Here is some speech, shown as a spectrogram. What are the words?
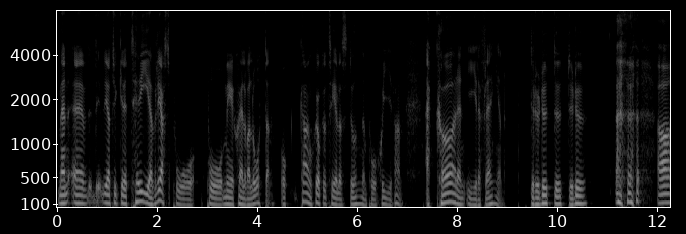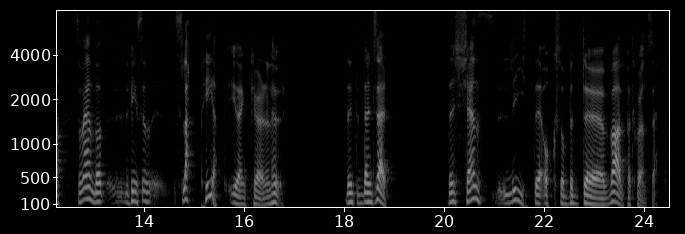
men eh, det jag tycker är trevligast på, på med själva låten och kanske också trevligaste stunden på skivan är kören i refrängen. Du du du du du ja, som ändå, det finns en slapphet i den kören, eller hur? Det är inte, den är inte så här, den känns lite också bedövad på ett skönt sätt.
